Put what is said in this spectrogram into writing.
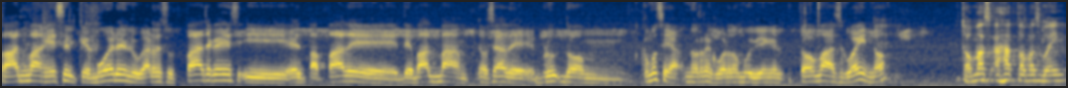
Batman es el que muere en lugar de sus padres y el papá de, de Batman, o sea, de Don, ¿cómo se llama? No recuerdo muy bien, el Thomas Wayne, ¿no? Thomas, ajá, Thomas Wayne.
